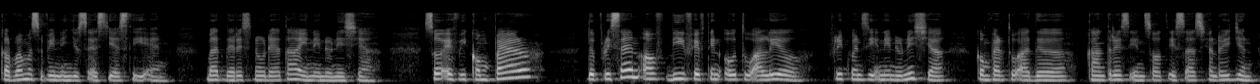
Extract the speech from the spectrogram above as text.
carbamazepine-induced SJS-TN, but there is no data in Indonesia. So if we compare the percent of B1502 allele frequency in Indonesia compared to other countries in Southeast Asian region.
